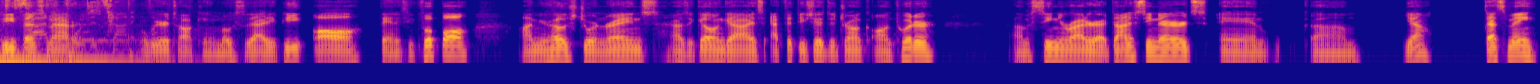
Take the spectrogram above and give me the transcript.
Defense Matters, where we are talking mostly IDP, all fantasy football. I'm your host, Jordan Rains. How's it going, guys? At 50 Shades of Drunk on Twitter. I'm a senior writer at Dynasty Nerds, and um, yeah, that's me.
